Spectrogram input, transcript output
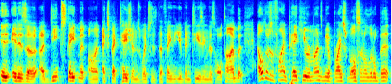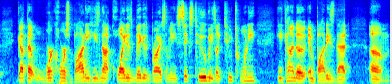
it, it is a, a, deep statement on expectations, which is the thing that you've been teasing this whole time. But Elder's a fine pick. He reminds me of Bryce Wilson a little bit. Got that workhorse body. He's not quite as big as Bryce. I mean, he's 6'2", but he's like 220. He kind of embodies that um,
